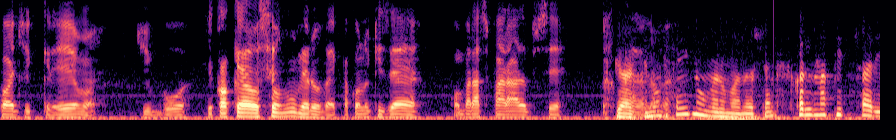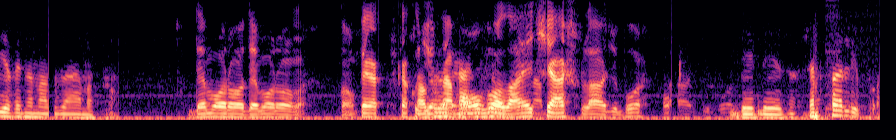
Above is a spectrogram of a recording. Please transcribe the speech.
pode crer, mano. De boa. E qual que é o seu número, velho? Pra quando quiser comprar as paradas pra você. Pior que não tem número, mano. Eu sempre fico ali na pizzaria vendendo as armas, pô. Demorou, demorou, mano. Vamos pegar, ficar com o dinheiro na mão, eu vou lá e te acho lá, de boa? Beleza. Sempre tô ali, pô.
